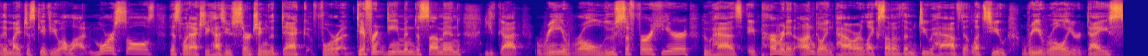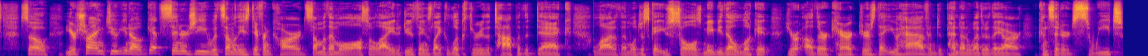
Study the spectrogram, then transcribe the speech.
They might just give you a lot more souls souls. This one actually has you searching the deck for a different demon to summon. You've got re-roll Lucifer here, who has a permanent ongoing power, like some of them do have, that lets you re-roll your dice. So you're trying to, you know, get synergy with some of these different cards. Some of them will also allow you to do things like look through the top of the deck. A lot of them will just get you souls. Maybe they'll look at your other characters that you have and depend on whether they are considered sweet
